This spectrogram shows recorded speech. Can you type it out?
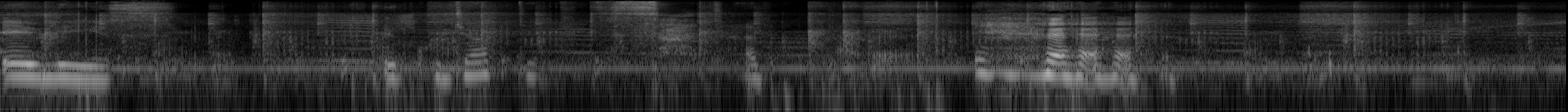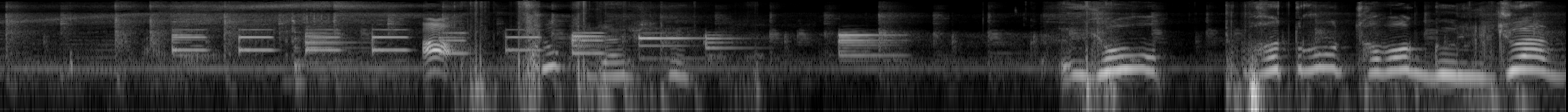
evliyiz. E kucap dedi zaten. Aa çok güzel. Yo patron tamam güleceğim.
